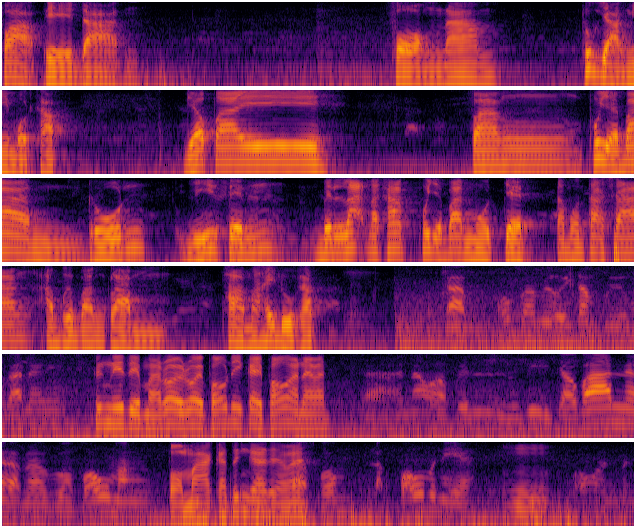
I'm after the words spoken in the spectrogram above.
ฝ้าเพดาน ฟองน้ำทุกอย่างมีหมดครับ เดี๋ยวไปฟังผู้ใหญ่บ้านรุนหยีเซนเบลละนะครับ ผู้ใหญ่บ้านหมู่เจ็ดตำบลท่าช้างอำเภอบางกล่ำพามาให้ดูครับ ครับผมก็ไม่รู้ทำปืนเหมือนกันนะนี่ทึงนี้แต่มาร้อยร้อยเผานี่ใกล้เผาอะไรมันอ่าน่าว่าเป็นพี่ชาวบ้านนะครับนะบอกเป้ามังปอมากระทึงกันใช่ไหมครับผมหลักเป้าปะเนี่ยอืมเป้ามันมัน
